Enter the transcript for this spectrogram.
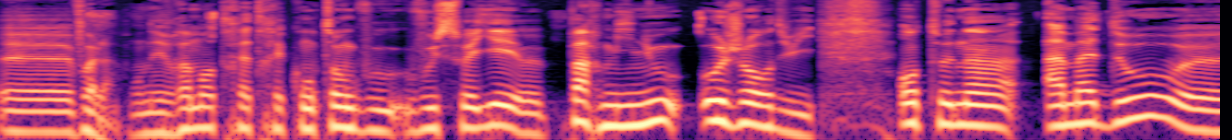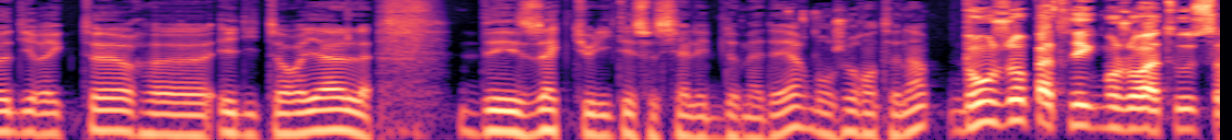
Euh, voilà, on est vraiment très très content que vous, vous soyez parmi nous aujourd'hui. Antonin Amado, directeur éditorial des actualités sociales hebdomadaires. Bonjour Antonin. Bonjour Patrick, bonjour à tous.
